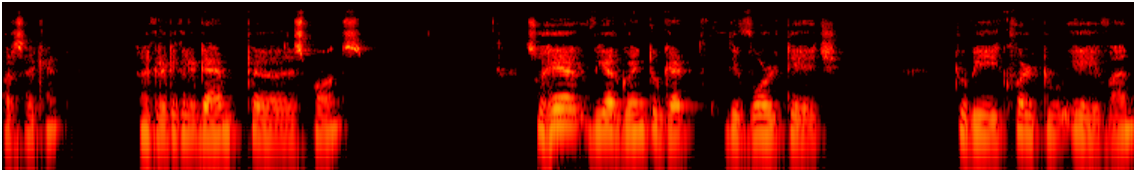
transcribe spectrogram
per second a critically damped uh, response. So here we are going to get the voltage to be equal to a1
